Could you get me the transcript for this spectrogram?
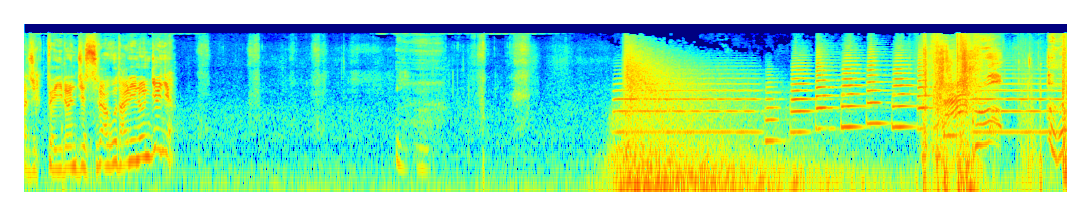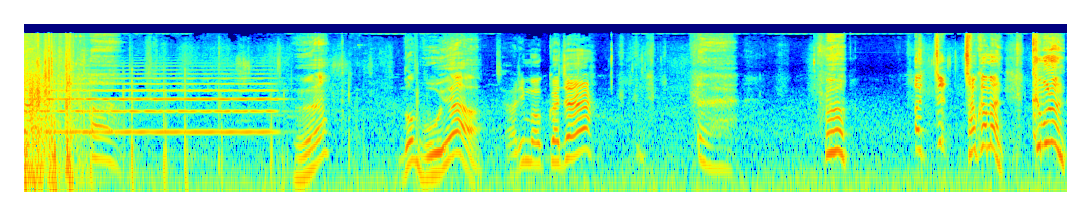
아직도 이런 짓을 하고 다니는 게냐? 에? 너 뭐야? 자리 못 가자. 어? 아, 저, 잠깐만! 그분은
